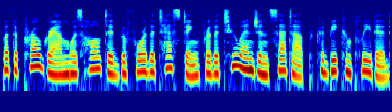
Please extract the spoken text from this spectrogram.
but the program was halted before the testing for the two-engine setup could be completed.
